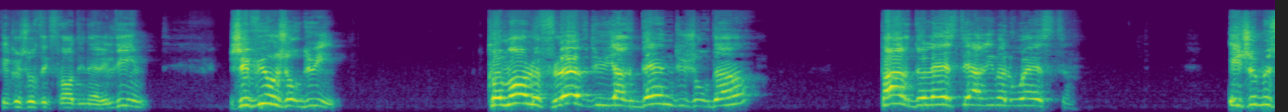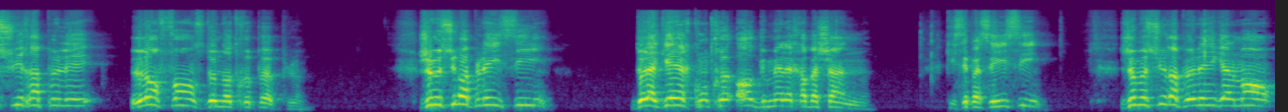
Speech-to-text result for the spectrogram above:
quelque chose d'extraordinaire. Il dit, j'ai vu aujourd'hui comment le fleuve du Yarden du Jourdain part de l'Est et arrive à l'Ouest. Et je me suis rappelé l'enfance de notre peuple. Je me suis rappelé ici de la guerre contre Og Melech qui s'est passée ici. Je me suis rappelé également,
